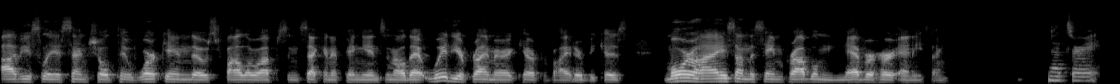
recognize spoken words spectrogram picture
obviously essential to work in those follow-ups and second opinions and all that with your primary care provider because more eyes on the same problem never hurt anything that's right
